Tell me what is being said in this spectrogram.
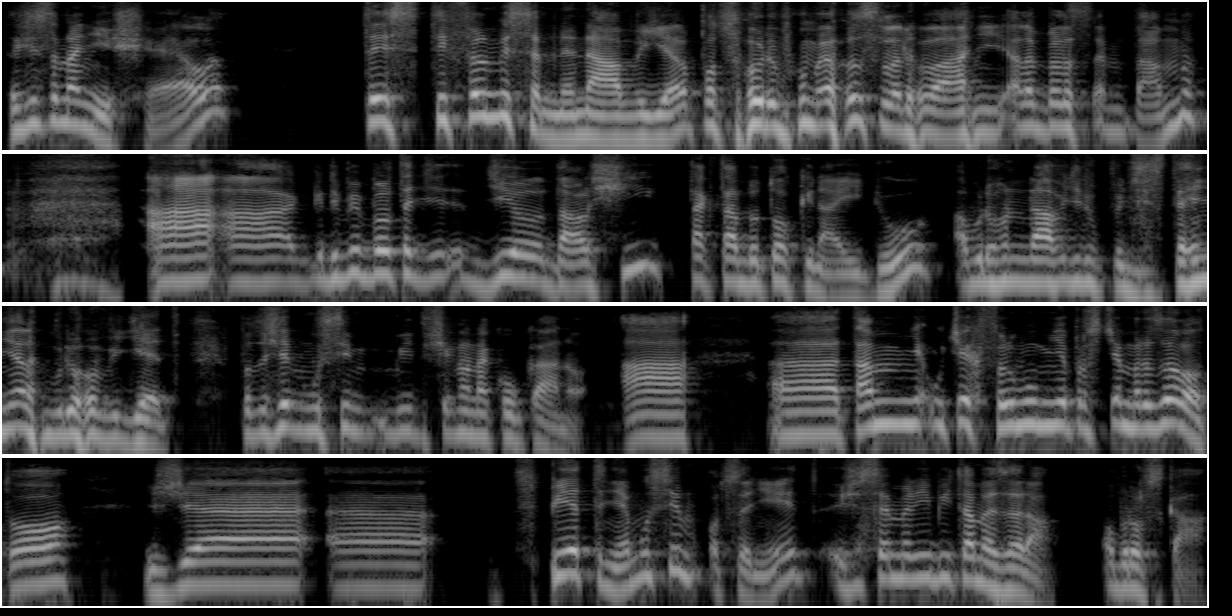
Takže jsem na ní šel ty, ty filmy jsem nenáviděl po celou dobu mého sledování, ale byl jsem tam. A, a kdyby byl teď díl další, tak tam do toho kina jdu a budu ho nenávidět úplně stejně, ale budu ho vidět, protože musím být všechno nakoukáno. A, a tam mě u těch filmů mě prostě mrzelo to, že a, zpětně musím ocenit, že se mi líbí ta mezera, obrovská.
